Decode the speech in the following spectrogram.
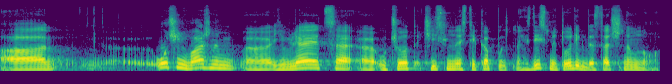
А, э, очень важным э, является учет численности копытных. Здесь методик достаточно много.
